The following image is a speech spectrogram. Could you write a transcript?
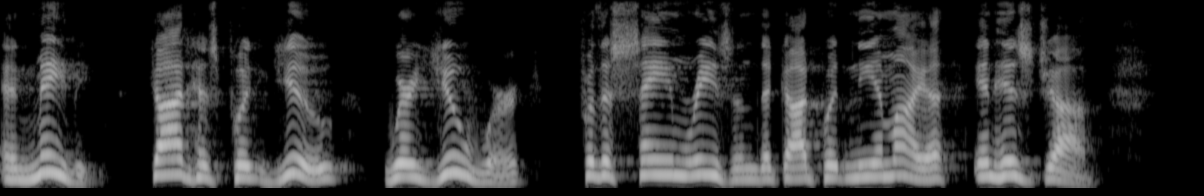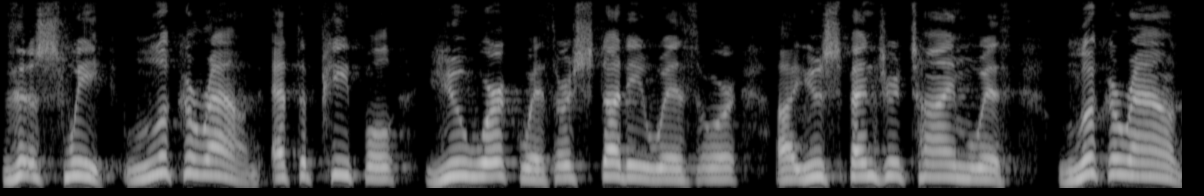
And maybe God has put you where you work for the same reason that God put Nehemiah in his job. This week, look around at the people you work with or study with or uh, you spend your time with. Look around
